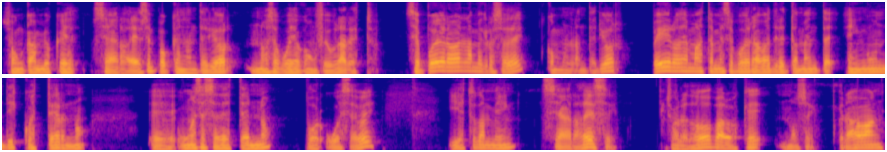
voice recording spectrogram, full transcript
Son cambios que se agradecen porque en la anterior no se podía configurar esto. Se puede grabar en la micro CD como en la anterior, pero además también se puede grabar directamente en un disco externo, eh, un SSD externo por USB. Y esto también se agradece, sobre todo para los que, no sé, graban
